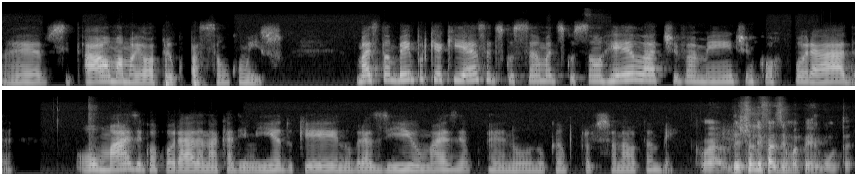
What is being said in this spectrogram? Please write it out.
Né? Se, há uma maior preocupação com isso. Mas também porque aqui essa discussão é uma discussão relativamente incorporada ou mais incorporada na academia do que no Brasil, mais é, no, no, campo profissional também. Claro. Deixa eu lhe fazer uma pergunta.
